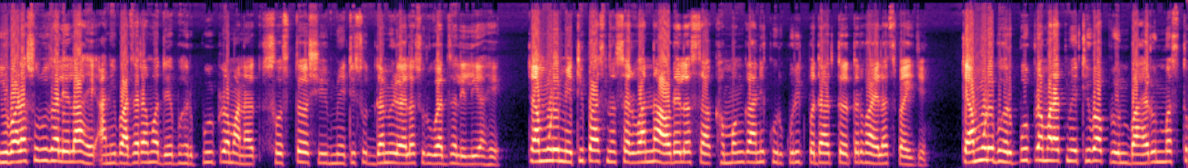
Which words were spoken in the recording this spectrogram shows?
हिवाळा सुरू झालेला आहे आणि बाजारामध्ये भरपूर प्रमाणात स्वस्त अशी मेथीसुद्धा मिळायला सुरुवात झालेली आहे. त्यामुळे मेथीपासनं सर्वांना आवडेल असा खमंग आणि कुरकुरीत पदार्थ तर व्हायलाच पाहिजे. त्यामुळे भरपूर प्रमाणात मेथी वापरून बाहेरून मस्त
